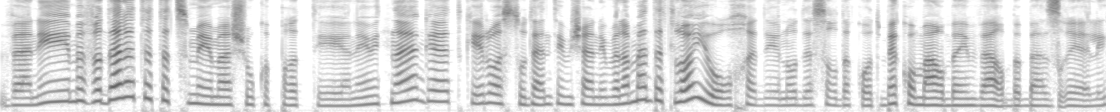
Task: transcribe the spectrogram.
ואני מבדלת את עצמי מהשוק הפרטי. אני מתנהגת כאילו הסטודנטים שאני מלמדת לא יהיו עורכי דין עוד עשר דקות בקומה 44 בעזריאלי.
